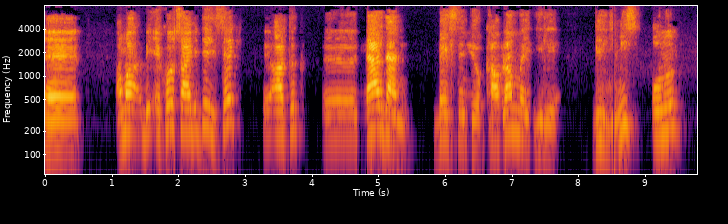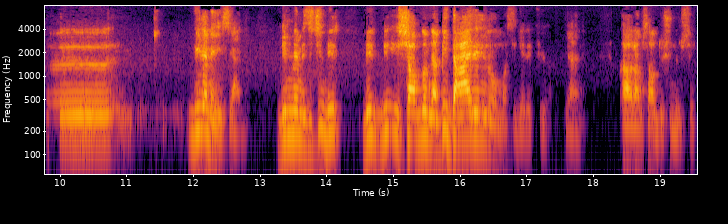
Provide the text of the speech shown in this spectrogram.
E, ama bir ekol sahibi değilsek e, artık e, nereden besleniyor kavramla ilgili bilgimiz onun e, bilemeyiz yani. Bilmemiz için bir bir bir şablon yani bir dairenin olması gerekiyor yani kavramsal düşünürsek.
